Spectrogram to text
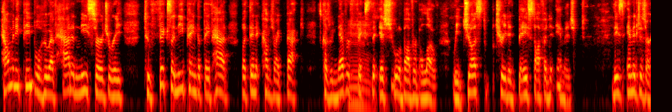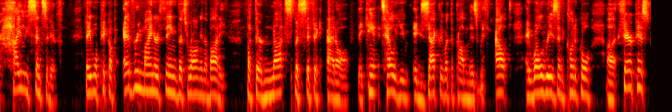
How many people who have had a knee surgery to fix a knee pain that they've had, but then it comes right back? It's because we never mm. fixed the issue above or below. We just treated based off of an image. These images are highly sensitive. They will pick up every minor thing that's wrong in the body but they're not specific at all. They can't tell you exactly what the problem is without a well reasoned clinical uh, therapist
